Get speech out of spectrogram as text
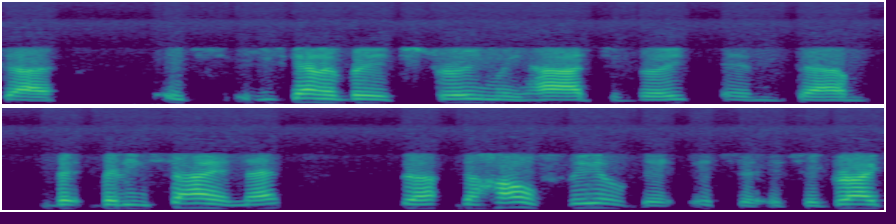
So it's he's going to be extremely hard to beat. And um, but but in saying that, the the whole field it's a it's a great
